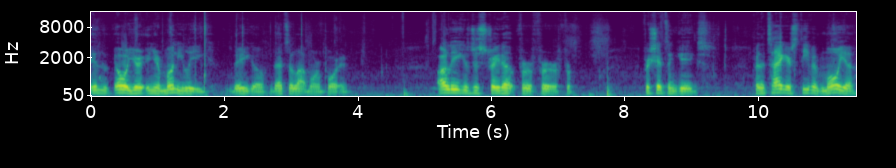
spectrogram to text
in oh you're in your money league. There you go. That's a lot more important. Our league is just straight up for for for for shits and gigs. For the Tigers, Steven Moya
